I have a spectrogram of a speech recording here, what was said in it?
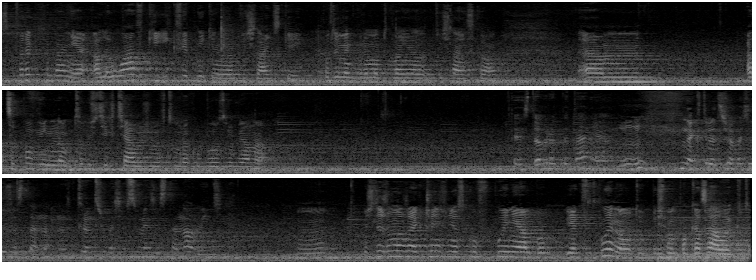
Skwerek chyba nie, ale ławki i kwietniki na Nadwiślańskiej. Po tym jak wyremontowali Nadwiślańską. Em, a co powinno, co byście chciały, żeby w tym roku było zrobione? To jest dobre pytanie, na które trzeba się zastanowić, nad którym trzeba się w sumie zastanowić. Mm. Myślę, że może jak część wniosków wpłynie, albo jak wpłyną, to byśmy pokazały, kto.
